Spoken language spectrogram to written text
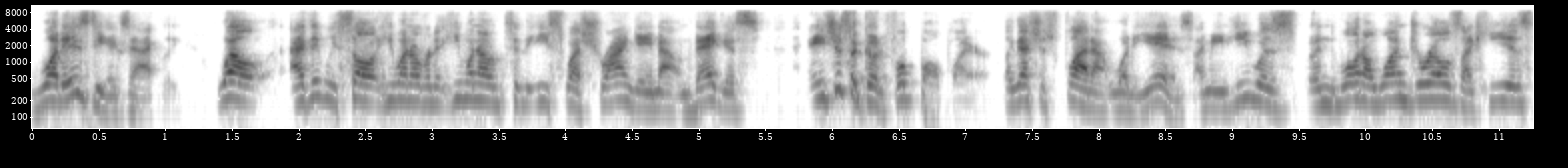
what is he exactly? Well, I think we saw he went over to he went over to the East West Shrine game out in Vegas and he's just a good football player. Like that's just flat out what he is. I mean, he was in one-on-one drills, like he is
